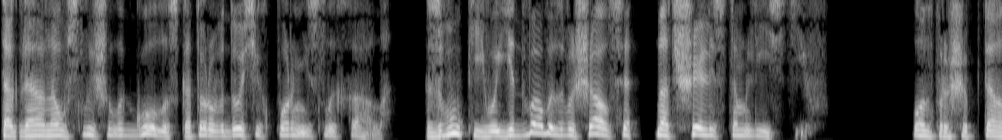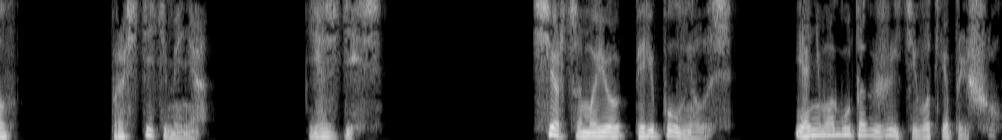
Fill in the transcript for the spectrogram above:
Тогда она услышала голос, которого до сих пор не слыхала. Звук его едва возвышался над шелестом листьев. Он прошептал «Простите меня, я здесь». Сердце мое переполнилось. Я не могу так жить, и вот я пришел.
